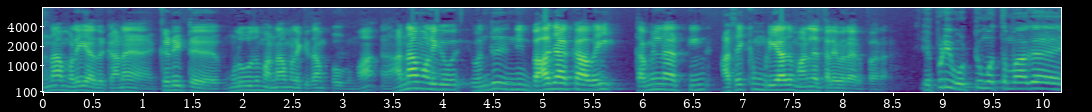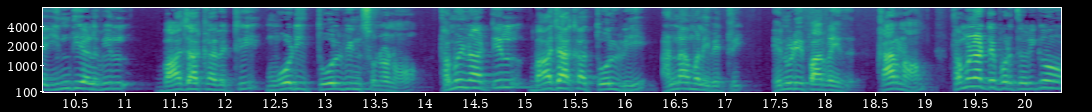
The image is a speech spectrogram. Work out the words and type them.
அண்ணாமலை அதுக்கான கிரெடிட் முழுவதும் அண்ணாமலைக்கு தான் போகுமா? அண்ணாமலை வந்து நீ பாஜகவை தமிழ்நாட்டின் அசைக்க முடியாத மாநில தலைவராக இருப்பாரா? எப்படி ஒட்டுமொத்தமாக இந்திய அளவில் பாஜக வெற்றி மோடி தோல்வின்னு சொன்னனோ தமிழ்நாட்டில் பாஜக தோல்வி அண்ணாமலை வெற்றி. என்னுடைய பார்வை இது. காரணம் தமிழ்நாட்டை பொறுத்த வரைக்கும்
